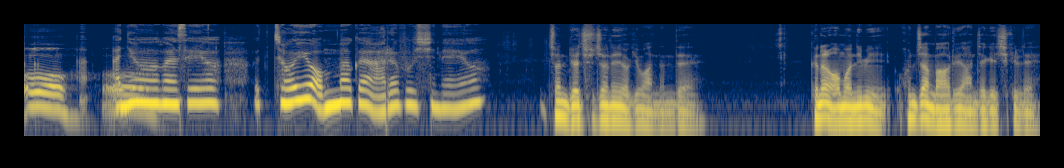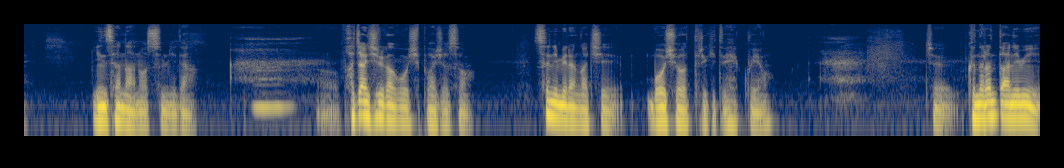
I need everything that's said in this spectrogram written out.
어, 어. 안녕하세요. 저희 엄마가 알아보시네요. 전 며칠 전에 여기 왔는데 그날 어머님이 혼자 마을 위에 앉아 계시길래 인사 나눴습니다. 어, 화장실 가고 싶어 하셔서 스님이랑 같이 모셔드리기도 했고요. 저 그날은 따님이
